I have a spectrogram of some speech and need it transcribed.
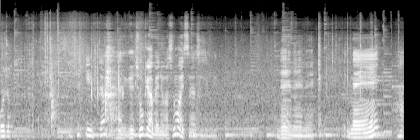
뭐죠? 이 새끼 있죠? 아, 이게 초기화 메뉴가 숨어 있어요 선생님 네네네 네 하-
